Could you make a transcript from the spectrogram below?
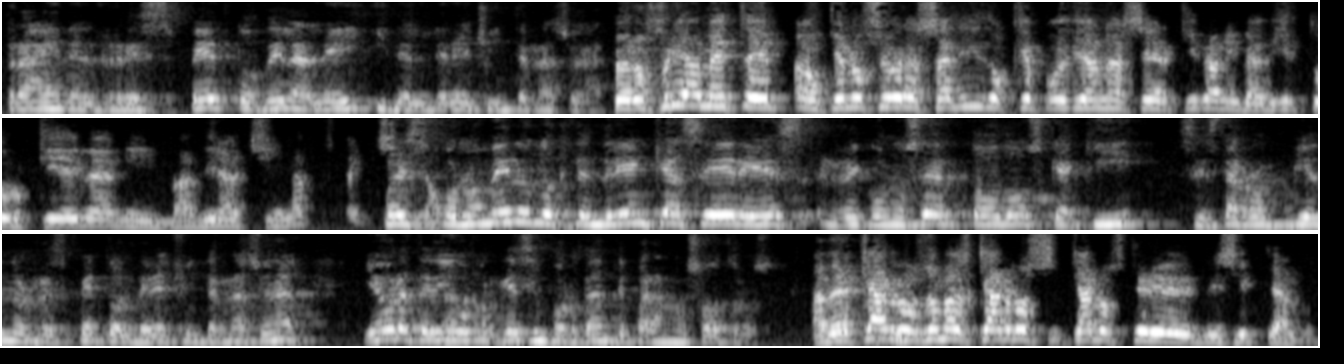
traen el respeto de la ley y del derecho internacional. Pero fríamente, aunque no se hubiera salido, ¿qué podían hacer? ¿Que iban a invadir Turquía, iban a invadir a China? Pues, pues por lo menos lo que tendrían que hacer es reconocer todos que aquí se está rompiendo el respeto al derecho internacional. Y ahora te digo por qué es importante para nosotros. A ver, Carlos, nomás Carlos, Carlos quiere decirte algo.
